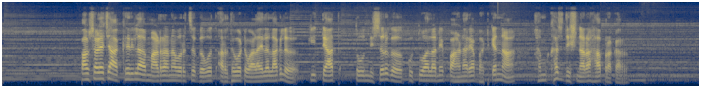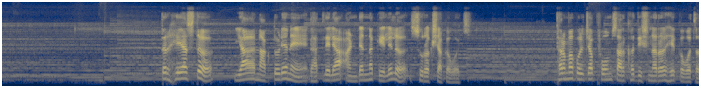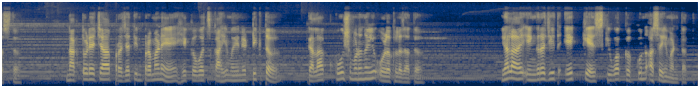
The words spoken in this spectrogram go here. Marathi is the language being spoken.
पावसाळ्याच्या अखेरीला माळरानावरचं गवत अर्धवट वाळायला लागलं की त्यात तो निसर्ग कुतूहलाने पाहणाऱ्या भटक्यांना हमखास दिसणारा हा प्रकार. तर हे असतं या नागतोड्याने घातलेल्या अंड्यांना केलेलं सुरक्षा कवच. थर्माकोलच्या फोम सारखं दिसणारं हे कवच असतं. नागतोड्याच्या प्रजातींप्रमाणे हे कवच काही महिने टिकतं त्याला कोश म्हणूनही ओळखलं जातं. ह्याला इंग्रजीत एक केस किंवा कक्कून असंही म्हणतात.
